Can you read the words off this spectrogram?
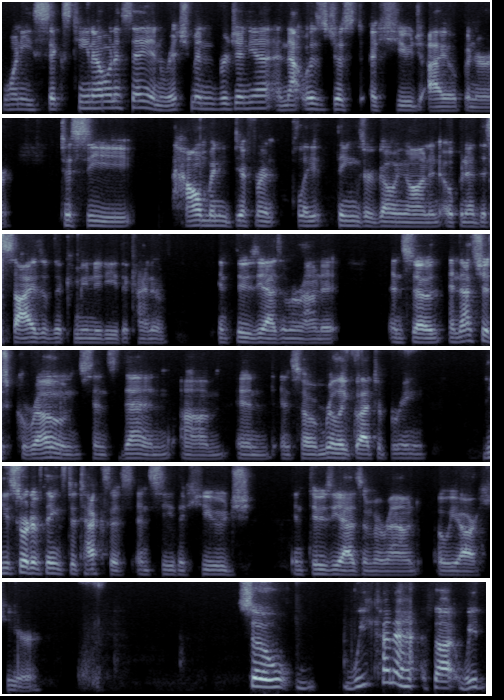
2016, I want to say, in Richmond, Virginia, and that was just a huge eye opener to see how many different play things are going on in open ed the size of the community the kind of enthusiasm around it and so and that's just grown since then um, and and so i'm really glad to bring these sort of things to texas and see the huge enthusiasm around oer here. So we kind of thought we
